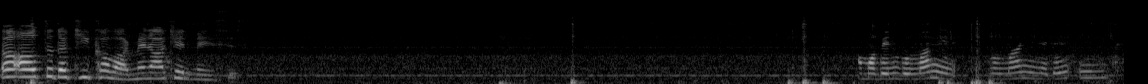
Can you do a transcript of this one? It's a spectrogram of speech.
Daha 6 dakika var merak etmeyin siz. Ama beni bulman yine, bulman yine de imkansız.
